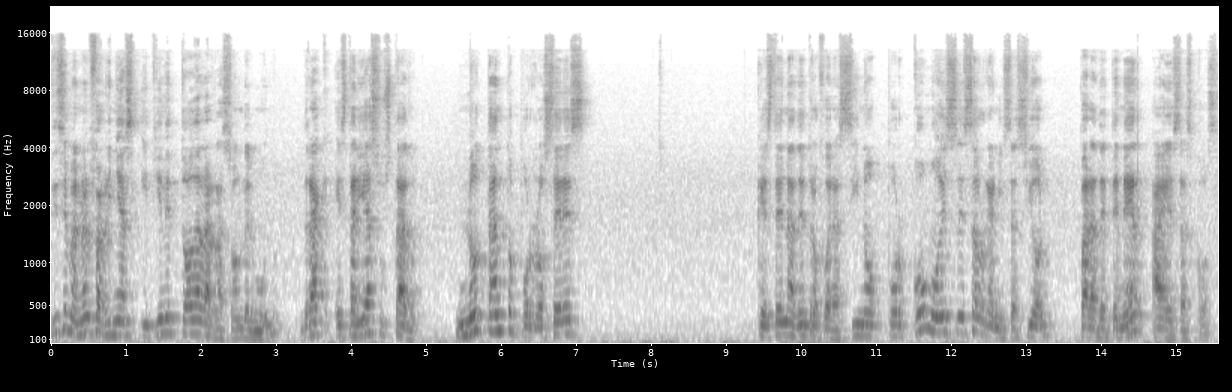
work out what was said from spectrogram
Dice Manuel Farriñas, y tiene toda la razón del mundo. Drac estaría asustado, no tanto por los seres que estén adentro o fuera, sino por cómo es esa organización para detener a esas cosas.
